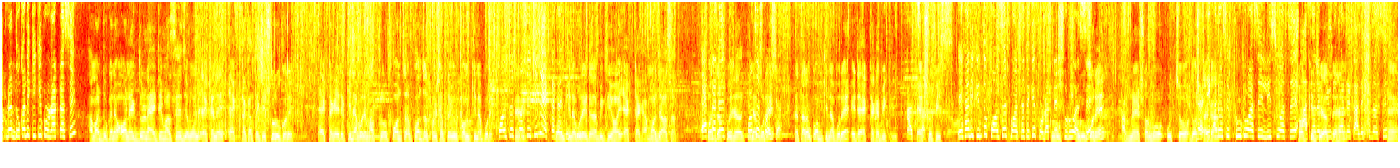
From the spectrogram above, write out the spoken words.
আপনার দোকানে কি কি প্রোডাক্ট আছে? আমার দোকানে অনেক ধরনের আইটেম আছে যেমন এখানে এক টাকা থেকে শুরু করে এক টাকা এটা কিনা পরে মাত্র পঞ্চাশ পঞ্চাশ পয়সার থেকে কম কিনা পরে। পঞ্চাশ হ্যাঁ, পয়সা কিনে এক কম কিনা পরে এটা বিক্রি হয় এক টাকা। মজা আসার পঞ্চাশ পয়সা কিনা পরে পয়সা। তারও কম কিনা পরে এটা এক টাকা বিক্রি আচ্ছা। একশো পিস এখানে কিন্তু পঞ্চাশ পয়সা থেকে প্রোডাক্টের শুরু আছে। করে আপনার সর্ব উচ্চ দশ হ্যাঁ টাকা। এখানে আছে ফ্রুটও আছে লিচু আছে সব আচারের আছে, বিভিন্ন হ্যাঁ। ধরনের কালেকশন আছে। হ্যাঁ।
